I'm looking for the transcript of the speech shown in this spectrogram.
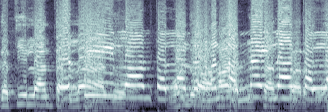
ಗತಿ ಇಲ್ಲ ಅಂತ ಗತಿ ಇಲ್ಲ ಅಂತಲ್ಲ. ಅನ್ನ ಇಲ್ಲ ಅಂತಲ್ಲ.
